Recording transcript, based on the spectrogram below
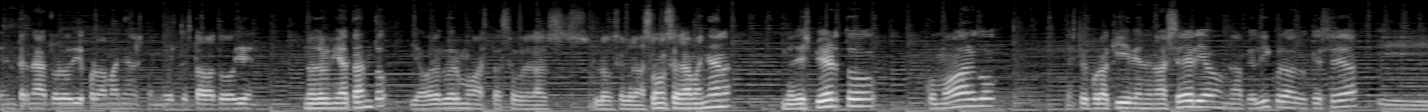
entrenar todos los días por las mañanas cuando esto estaba todo bien, no dormía tanto y ahora duermo hasta sobre las, sobre las 11 de la mañana. Me despierto, como algo, estoy por aquí viendo una serie, una película, lo que sea, y,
